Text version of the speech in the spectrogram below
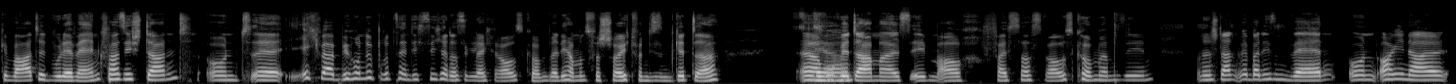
gewartet, wo der Van quasi stand. Und äh, ich war mir hundertprozentig sicher, dass er gleich rauskommt, weil die haben uns verscheucht von diesem Gitter, äh, Ja. wo wir damals eben auch Five Stars rauskommen haben sehen. Und dann standen wir bei diesem Van und original,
